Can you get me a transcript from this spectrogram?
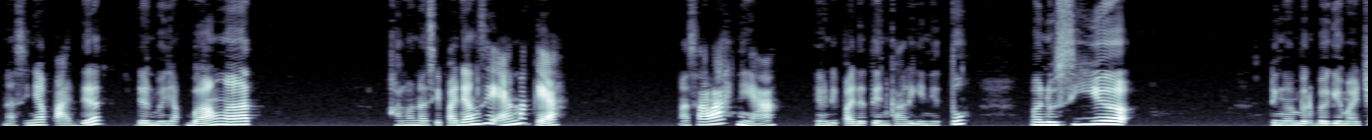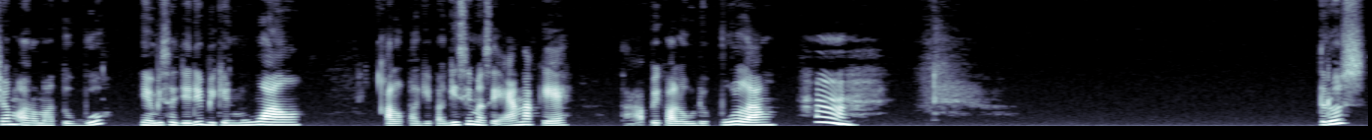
Nasinya padat dan banyak banget. Kalau nasi padang sih enak ya. Masalahnya, yang dipadetin kali ini tuh manusia dengan berbagai macam aroma tubuh yang bisa jadi bikin mual. Kalau pagi-pagi sih masih enak ya, tapi kalau udah pulang, hmm. Terus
